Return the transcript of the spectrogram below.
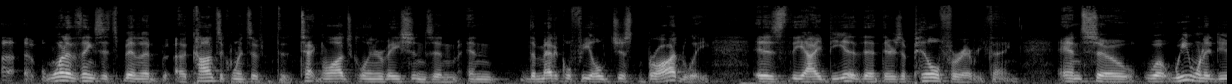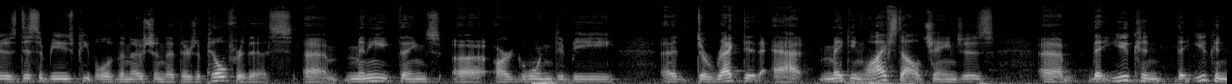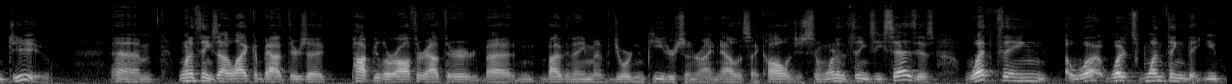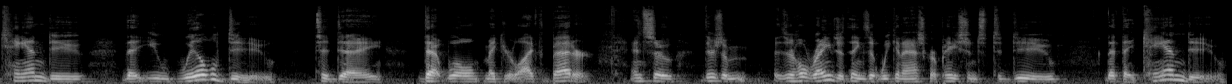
uh, one of the things that's been a, a consequence of technological innovations in, in the medical field just broadly is the idea that there's a pill for everything. And so, what we want to do is disabuse people of the notion that there's a pill for this. Um, many things uh, are going to be uh, directed at making lifestyle changes um, that you can that you can do. Um, one of the things I like about there's a popular author out there by, by the name of Jordan Peterson right now, the psychologist, and one of the things he says is what thing what what's one thing that you can do that you will do today that will make your life better. And so there's a there's a whole range of things that we can ask our patients to do that they can do,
